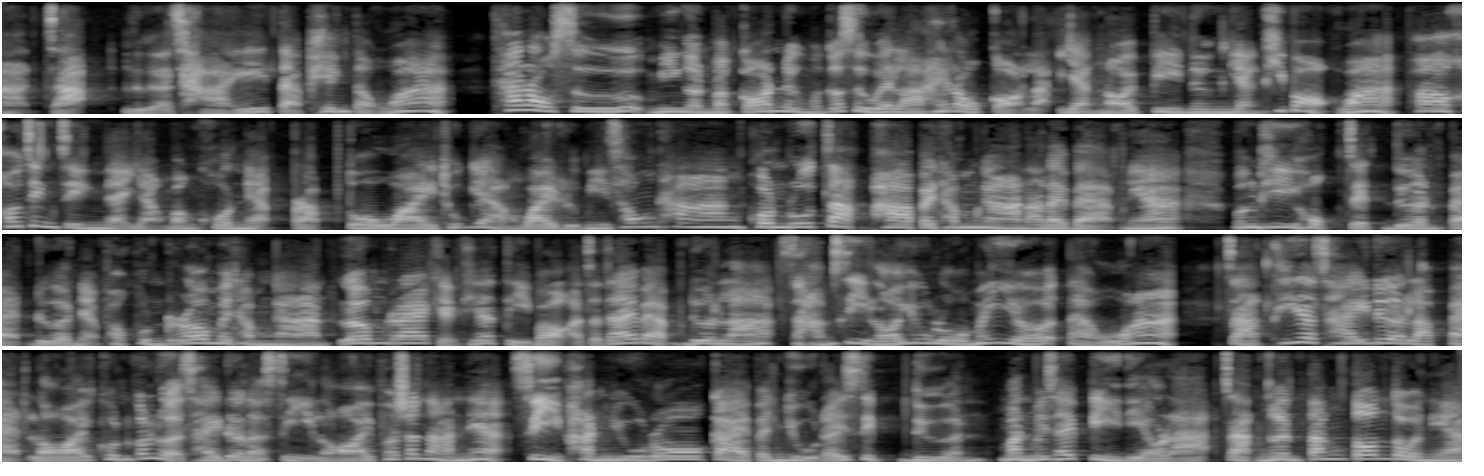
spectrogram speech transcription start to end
อาจจะเหลือใช้แต่เพียงแต่ว่า ถ้าเราซื้อมีเงินมาก้อนหนึ่งมันก็ซื้อเวลาให้เราก่อนละอย่างน้อยปีหนึ่งอย่างที่บอกว่า พอเอาเข้าจริงๆเนี่ยอย่างบางคนเนี่ยปรับตัวไวทุกอย่างไวหรือมีช่องทาง คนรู้จักพาไปทำงานอะไรแบบเนี้ยบางที 6 7 เดือน 8 เดือนเนี่ยพอคุณเริ่มไปทำงาน เริ่มแรกอย่างที่ติบอกอาจจะได้แบบเดือนละ 3-400 ยูโรไม่เยอะ แต่ว่าจากที่จะใช้เดือนละ 800 คุณก็เหลือใช้เดือนละ 400 เพราะฉะนั้นเนี่ย 4,000 ยูโรกลายเป็นอยู่ได้ 10 เดือน มันไม่ใช่ปีเดียวละ จากเงินตั้งต้นตัวเนี้ย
